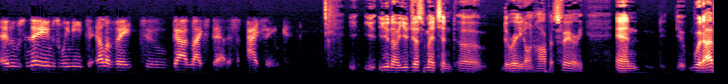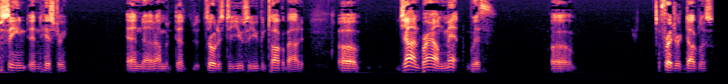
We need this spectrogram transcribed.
and whose names we need to elevate to godlike status, I think. You, you know, you just mentioned uh, the raid on Harper's Ferry, and what I've seen in history, and uh, I'm going to throw this to you so you can talk about it. Uh, John Brown met with uh, Frederick Douglass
